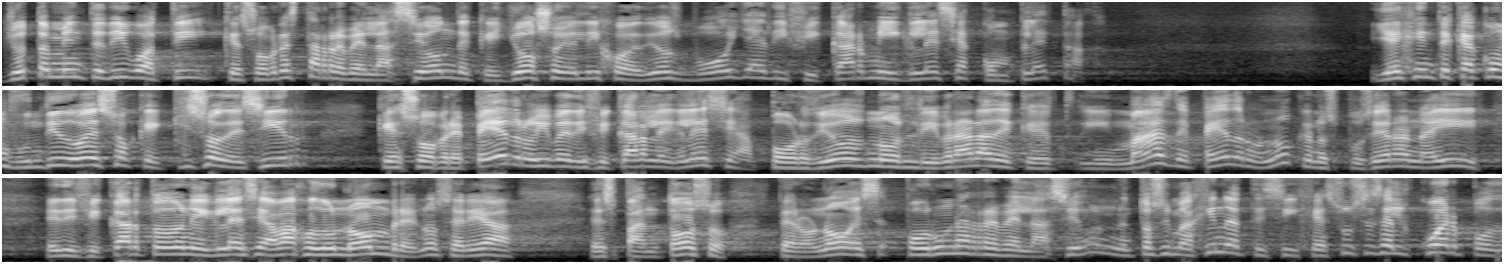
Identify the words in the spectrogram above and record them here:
yo también te digo a ti que sobre esta revelación de que yo soy el Hijo de Dios voy a edificar mi iglesia completa. Y hay gente que ha confundido eso, que quiso decir que sobre Pedro iba a edificar la iglesia. Por Dios nos librara de que, y más de Pedro, ¿no? Que nos pusieran ahí edificar toda una iglesia abajo de un hombre, ¿no? Sería espantoso, pero no, es por una revelación. Entonces imagínate, si Jesús es el cuerpo,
